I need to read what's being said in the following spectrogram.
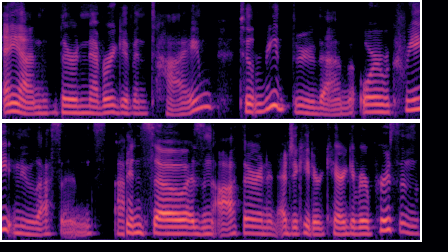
And they're never given time to read through them or create new lessons. Uh, and so, as an author and an educator caregiver person,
